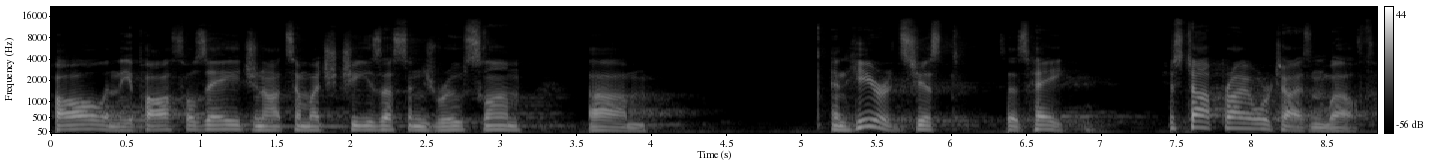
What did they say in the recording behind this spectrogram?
Paul and the apostles' age, not so much Jesus and Jerusalem. Um, and here it's just it says, hey, just stop prioritizing wealth.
